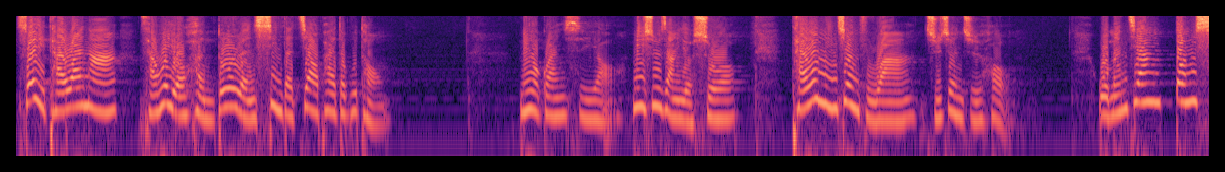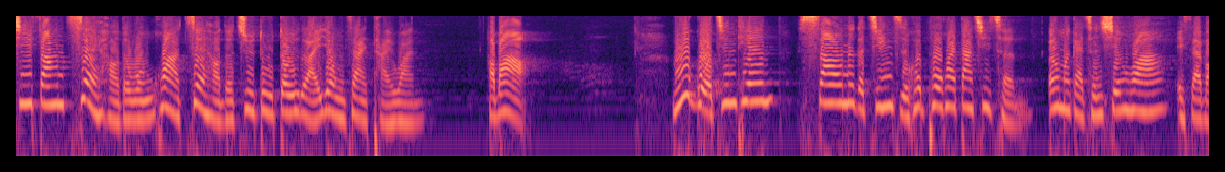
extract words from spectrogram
所以台湾啊才会有很多人信的教派都不同。没有关系哦，秘书长有说，台湾民政府啊执政之后，我们将东西方最好的文化、最好的制度都来用在台湾，好不好？如果今天烧那个金子会破坏大气层，而我们改成鲜花，会塞不？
